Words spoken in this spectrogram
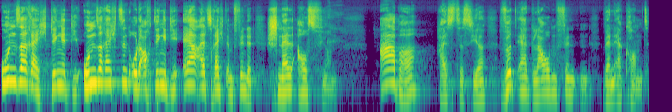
unser Recht, Dinge, die unser Recht sind oder auch Dinge, die er als Recht empfindet, schnell ausführen. Aber heißt es hier, wird er Glauben finden, wenn er kommt?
